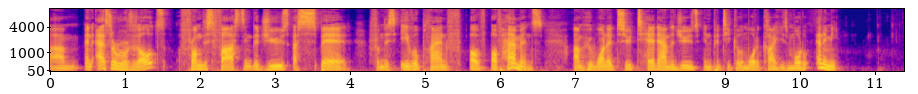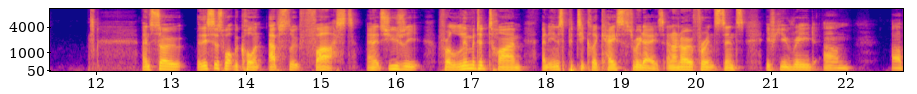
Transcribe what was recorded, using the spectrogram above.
Um, and as a result, from this fasting, the Jews are spared from this evil plan of of Haman's, um, who wanted to tear down the Jews, in particular Mordecai, his mortal enemy. And so this is what we call an absolute fast. And it's usually for a limited time, and in this particular case, three days. And I know, for instance, if you read um, uh,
